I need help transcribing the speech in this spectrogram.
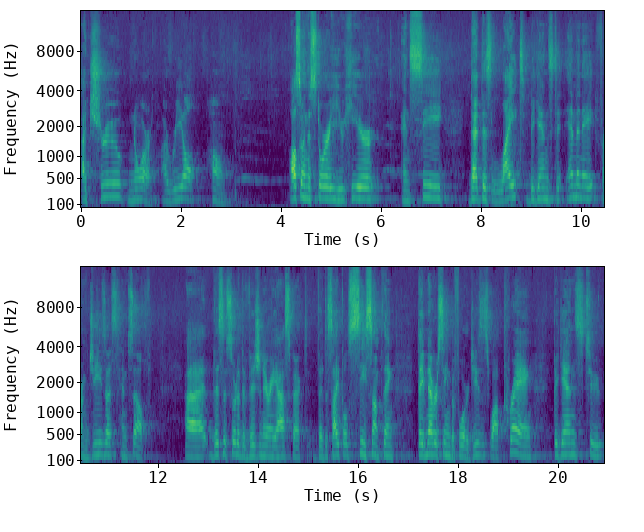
a true north, a real home. Also, in the story, you hear and see that this light begins to emanate from Jesus himself. Uh, this is sort of the visionary aspect. The disciples see something they've never seen before. Jesus, while praying, begins to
